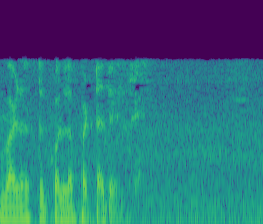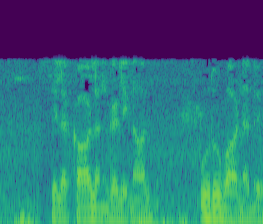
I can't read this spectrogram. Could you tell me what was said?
வளர்த்து கொள்ளப்பட்டது. சில காலங்களினால் உருவானது.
